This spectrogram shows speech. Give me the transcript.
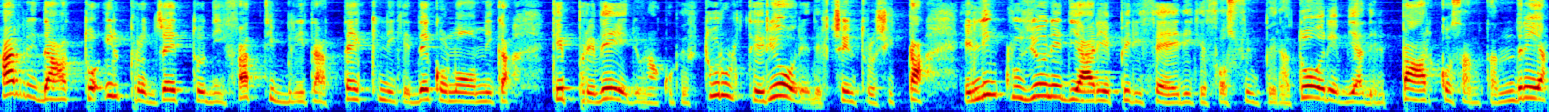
ha redatto il progetto di fattibilità tecnica ed economica che prevede una copertura ulteriore del centro città e l'inclusione di aree periferiche, Fosso Imperatore, Via del Parco, Sant'Andrea,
